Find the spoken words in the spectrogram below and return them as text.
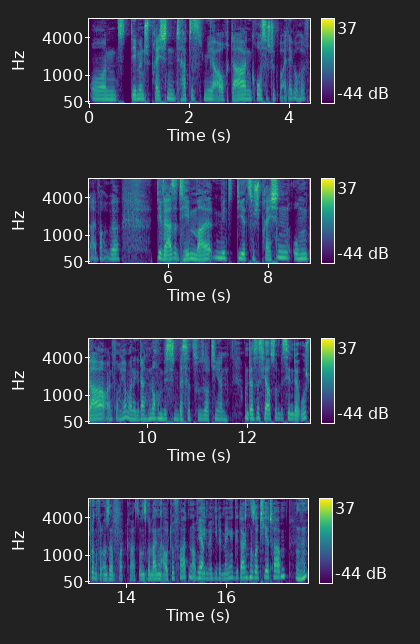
Und dementsprechend hat es mir auch da ein großes Stück weitergeholfen, einfach über diverse Themen mal mit dir zu sprechen, um da einfach ja meine Gedanken noch ein bisschen besser zu sortieren. Und das ist ja auch so ein bisschen der Ursprung von unserem Podcast. Unsere langen Autofahrten, auf Ja. denen wir jede Menge Gedanken sortiert haben Mhm.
